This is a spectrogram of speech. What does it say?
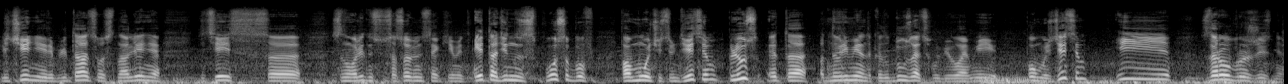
лечения, реабилитации, восстановления детей с, э, с инвалидностью, с особенностями какими-то. Это один из способов помочь этим детям. Плюс это одновременно, когда двух зайцев убиваем, и помощь детям, и образ жизни.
